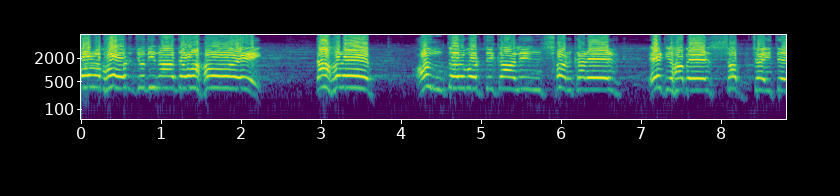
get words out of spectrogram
গণভোট যদি না দেওয়া হয়, তাহলে অন্তর্বর্তীকালীন সরকারের এটি হবে সবচাইতে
